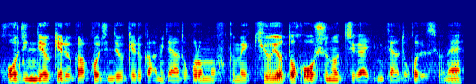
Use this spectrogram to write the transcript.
法人で受けるか個人で受けるかみたいなところも含め、給与と報酬の違いみたいなところですよね。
